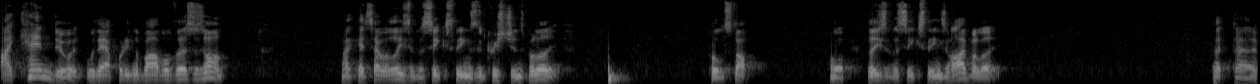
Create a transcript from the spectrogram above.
I can do it without putting the Bible verses on. I can say, well, these are the six things that Christians believe. Full stop. Or these are the six things I believe. But uh,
